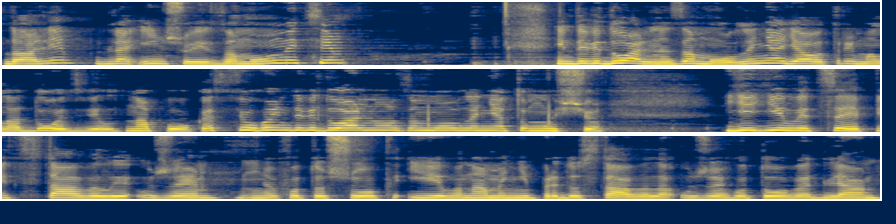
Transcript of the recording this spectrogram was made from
Далі, для іншої замовниці, індивідуальне замовлення. Я отримала дозвіл на показ цього індивідуального замовлення, тому що її лице підставили уже Photoshop, і вона мені предоставила уже готове для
